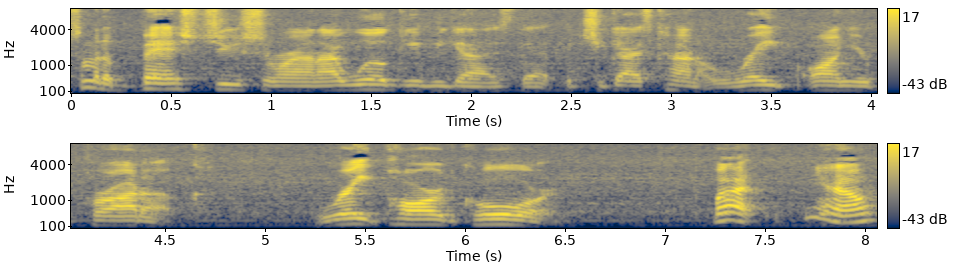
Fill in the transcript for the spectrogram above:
Some of the best juice around. I will give you guys that, but you guys kind of rape on your product, rape hardcore. But you know,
